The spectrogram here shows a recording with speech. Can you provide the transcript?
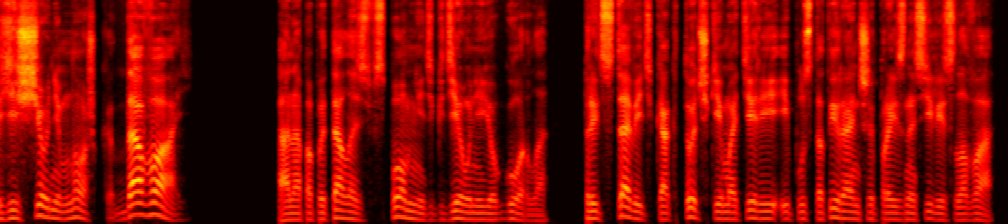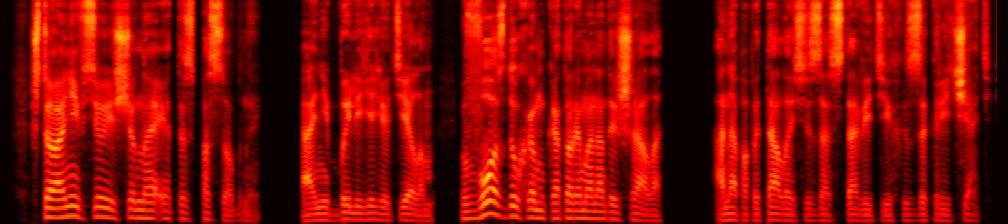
Еще немножко. Давай. Она попыталась вспомнить, где у нее горло. Представить, как точки материи и пустоты раньше произносили слова, что они все еще на это способны. Они были ее телом, воздухом, которым она дышала. Она попыталась заставить их закричать.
